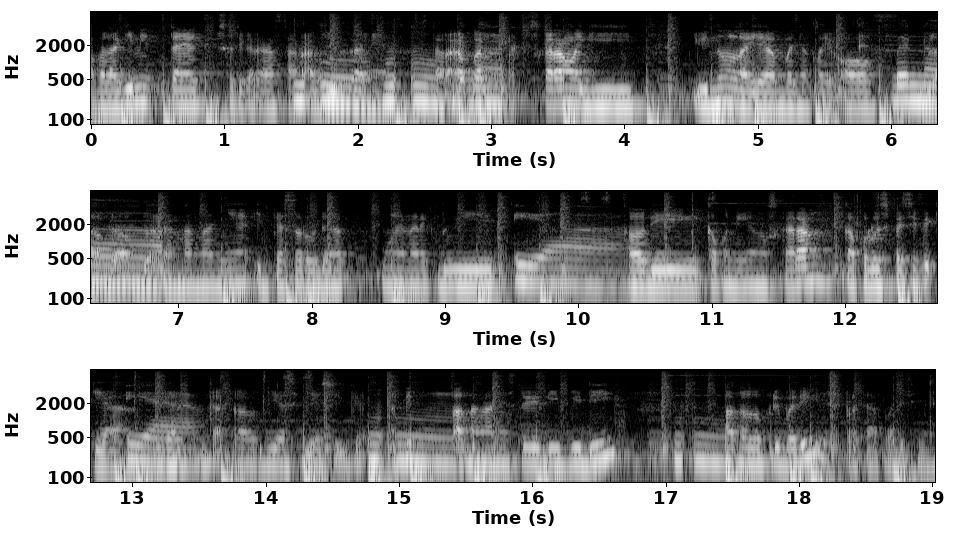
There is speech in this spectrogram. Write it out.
apalagi nih tech bisa dikatakan startup juga kan ya Mm-mm, startup kan sekarang lagi you know lah ya banyak layoff bla bla bla tantangannya investor udah mulai narik duit. Iya. Kalau di company yang sekarang nggak perlu spesifik ya. Iya. dan nggak terlalu bias-bias juga. Mm-mm. tapi tantangannya sendiri di BD Mm-mm. atau lo pribadi seperti apa di sini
